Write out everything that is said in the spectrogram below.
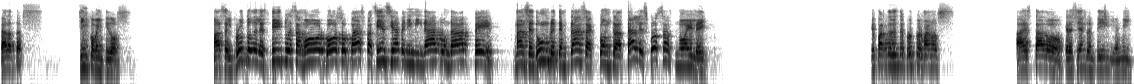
Gálatas 5:22. Mas el fruto del Espíritu es amor, gozo, paz, paciencia, benignidad, bondad, fe, mansedumbre, templanza. Contra tales cosas no hay ley. ¿Qué parte de este fruto, hermanos, ha estado creciendo en ti y en mí?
